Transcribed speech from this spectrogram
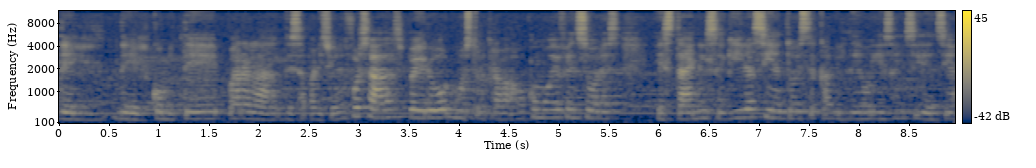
del, Comité para las Desapariciones Forzadas, pero nuestro trabajo como defensores está en el seguir haciendo este cabildeo y esa incidencia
